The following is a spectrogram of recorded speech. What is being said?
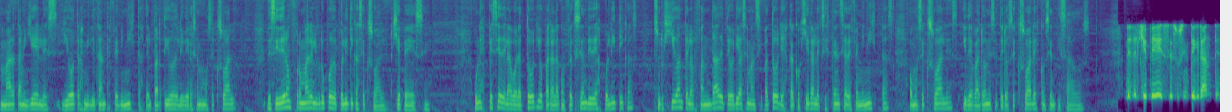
Marta Migueles y otras militantes feministas del Partido de Liberación Homosexual, decidieron formar el Grupo de Política Sexual, GPS, una especie de laboratorio para la confección de ideas políticas surgido ante la orfandad de teorías emancipatorias que acogiera la existencia de feministas, homosexuales y de varones heterosexuales concientizados. Desde el GPS, sus integrantes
